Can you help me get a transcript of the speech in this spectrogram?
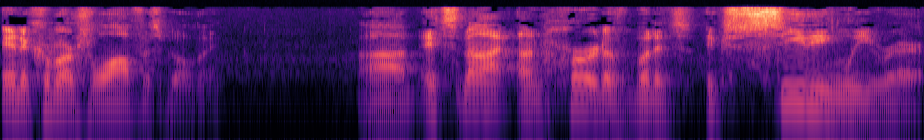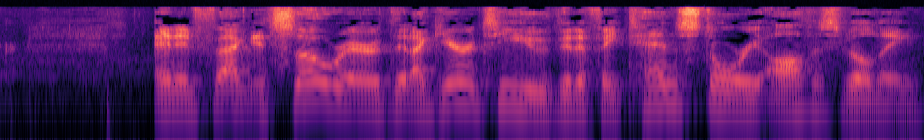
in a commercial office building. Um, it's not unheard of, but it's exceedingly rare. And in fact, it's so rare that I guarantee you that if a 10 story office building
